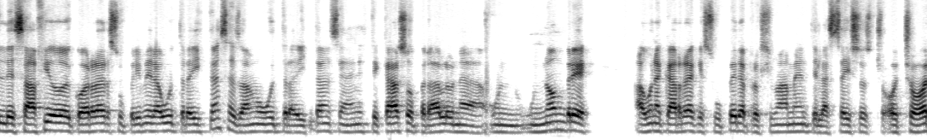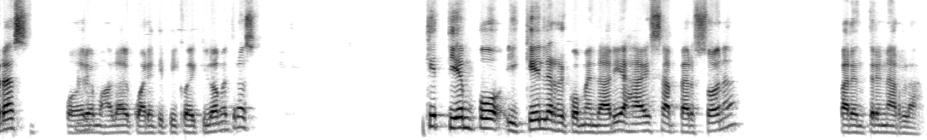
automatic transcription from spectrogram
el desafío de correr su primera ultradistancia, llamamos ultradistancia en este caso para darle un, nombre a una carrera que supera aproximadamente las 6, 8, horas, podríamos hablar de 40 y pico de kilómetros. ¿Qué tiempo y qué le recomendarías a esa persona para entrenarla?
